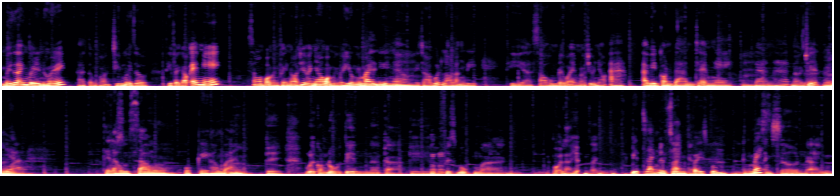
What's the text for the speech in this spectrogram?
Mấy giờ anh về đến Huế? À tầm khoảng 90 giờ. Thì phải gặp em nhé. Xong rồi bọn mình phải nói chuyện với nhau bọn mình phải hiểu ngày mai sẽ như thế nào Ừ. để cho bớt lo lắng đi thì à, sau hôm đấy bọn em nói chuyện với nhau à Avin còn đàn cho em nghe Ừ. đàn hát nói Đàn chuyện với hát. nhạc Thế là hôm sau Ừ. ok không bạn? Ừ, ok lúc đấy còn đổi tên cả cái Facebook mà gọi là hiện danh Biệt danh ở Biệt trên danh á. Facebook, Ừ. anh Mess. anh Sơn ánh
